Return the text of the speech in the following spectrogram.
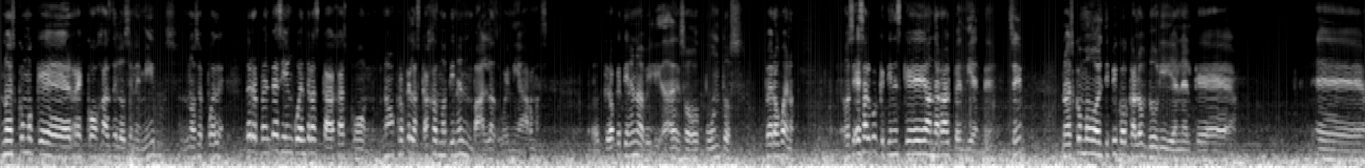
No es como que recojas de los enemigos, no se puede. De repente sí encuentras cajas con... No, creo que las cajas no tienen balas, güey, ni armas. Creo que tienen habilidades o puntos. Pero bueno, es algo que tienes que andar al pendiente, ¿sí? No es como el típico Call of Duty en el que... Eh,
